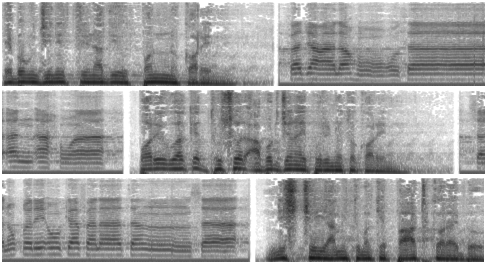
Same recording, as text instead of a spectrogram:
এবং যিনি তৃণাদি উৎপন্ন করেন। পরে উহাকে ধূসর আবর্জনায় পরিণত করেন। নিশ্চয়ই আমি তোমাকে পাঠ করাইব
